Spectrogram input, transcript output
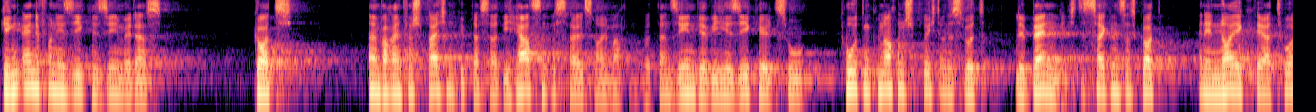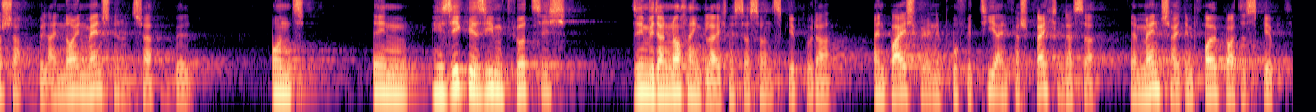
gegen Ende von Hesekiel sehen wir, dass Gott einfach ein Versprechen gibt, dass er die Herzen Israels neu machen wird. Dann sehen wir, wie Hesekiel zu toten Knochen spricht und es wird lebendig. Das zeigt uns, dass Gott eine neue Kreatur schaffen will, einen neuen Menschen in uns schaffen will. Und in Hesekiel 47 sehen wir dann noch ein Gleichnis, das er uns gibt oder ein Beispiel, eine Prophetie, ein Versprechen, das er der Menschheit, dem Volk Gottes gibt.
